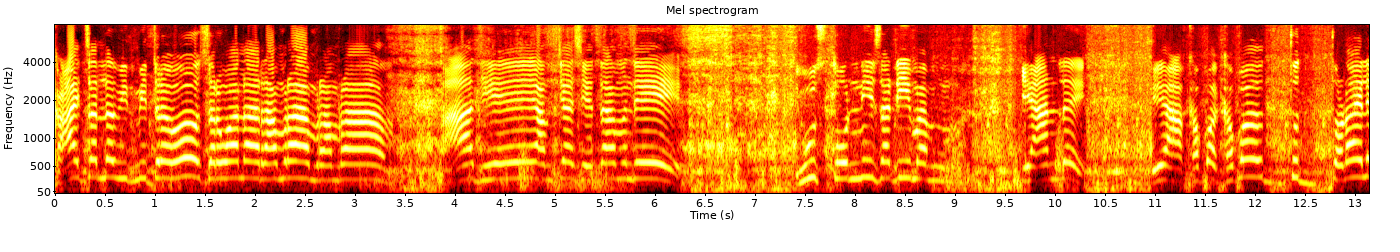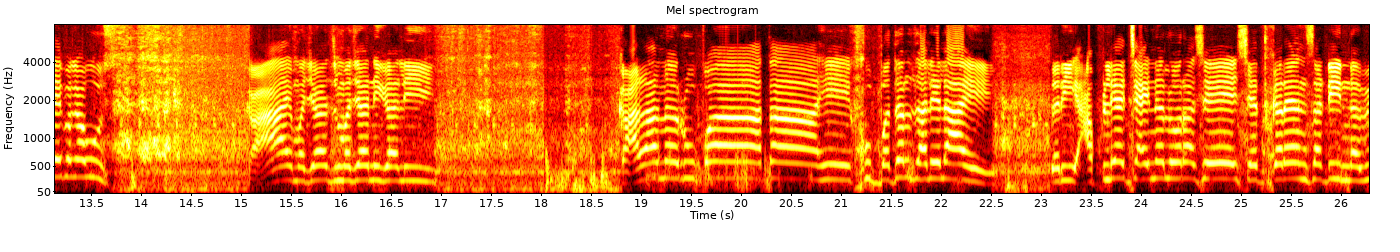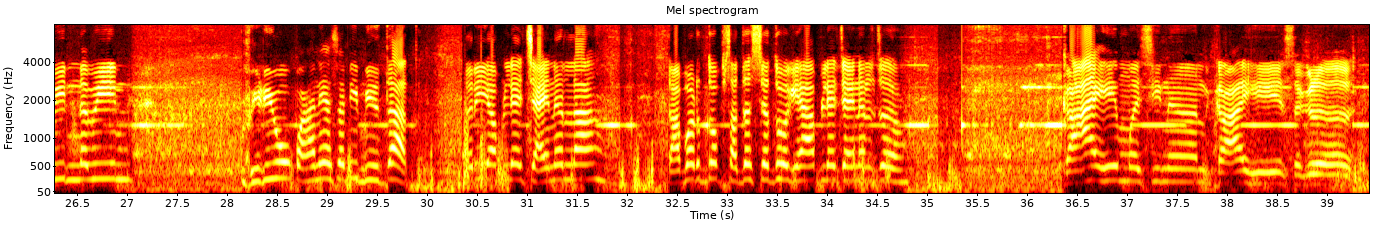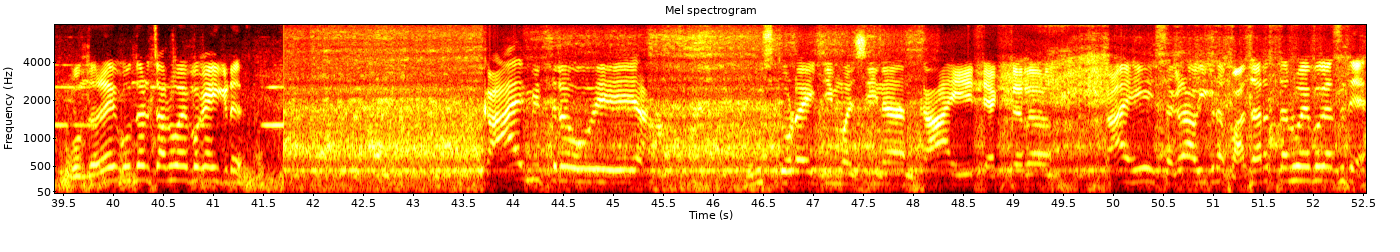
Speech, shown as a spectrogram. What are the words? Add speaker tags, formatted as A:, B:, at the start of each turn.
A: काय चाललं मित- मित्र? हो सर्वांना राम राम राम राम. आज हे आमच्या शेतामध्ये ऊस तोडणीसाठी हे आणलंय. हे खप खपा खपा तो तोडायलाय बघा ऊस. काय मजाच मजा निघाली. काळानं रूपा आता हे खूप बदल झालेला आहे. तरी आपल्या चॅनलवर असे शेतकऱ्यांसाठी नवीन नवीन व्हिडिओ पाहण्यासाठी मिळतात. तरी आपल्या चॅनलला ताबडतोब सदस्यत्व घ्या आपल्या चॅनलचं. काय हे मशीन काय हे सगळं? गोंधळ गोंधळ चालू आहे बघा इकडं. काय मित्र होय ऊस तोडायची मशीन काय हे ट्रॅक्टर काय हे सगळं इकडं बाजारात चालू आहे बघा सध्या.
